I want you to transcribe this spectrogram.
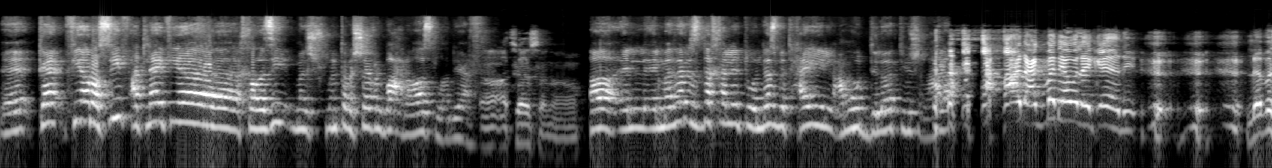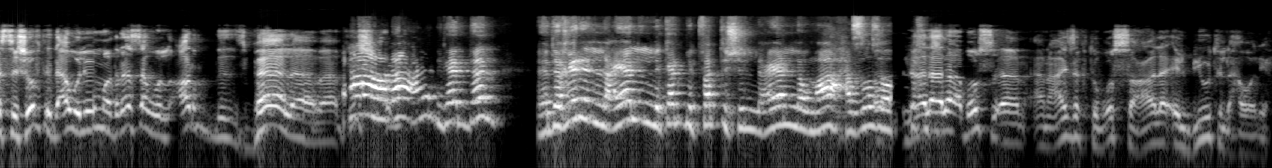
آه فيها رصيف هتلاقي فيها خوازيق مش وانت مش شايف البحر أصلا يعني. آه أساسا آه. آه ال- المدارس دخلت والناس بتحيي العمود دلوقتي مش الحلقة أنا عجباني اول الحكاية دي. لا بس شفت ده أول يوم مدرسة والأرض زبالة. ما فيش آه لا عادي جدا. ده غير العيال اللي كانت بتفتش العيال لو معاها حظاظة لا وبتاخد لا لا بص أنا أنا عايزك تبص على البيوت اللي حواليها.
